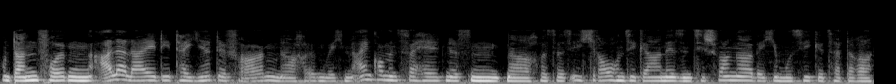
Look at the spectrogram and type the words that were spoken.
und dann folgen allerlei detaillierte Fragen nach irgendwelchen Einkommensverhältnissen, nach, was weiß ich, rauchen Sie gerne, sind Sie schwanger, welche Musik etc.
